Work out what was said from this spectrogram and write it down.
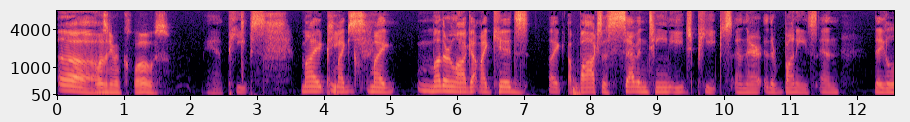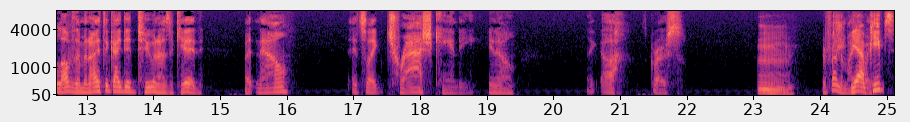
oh. I wasn't even close. man, peeps. My Peeps. my my mother-in-law got my kids like a box of 17 each peeps and they're they're bunnies and they love them and I think I did too when I was a kid. but now it's like trash candy. You know, like ugh, it's gross. Mm. They're fun to microwave. Yeah, peeps.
